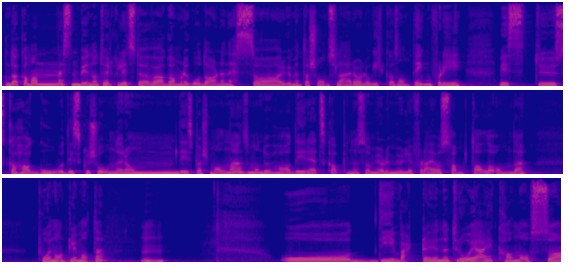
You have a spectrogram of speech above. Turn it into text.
da, kan man nesten begynne å tørke litt støv av gamle, gode Arne Næss og argumentasjonslære og logikk og sånne ting. Fordi hvis du skal ha gode diskusjoner om de spørsmålene, så må du ha de redskapene som gjør det mulig for deg å samtale om det på en ordentlig måte. Mm. Og de verktøyene, tror jeg, kan også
